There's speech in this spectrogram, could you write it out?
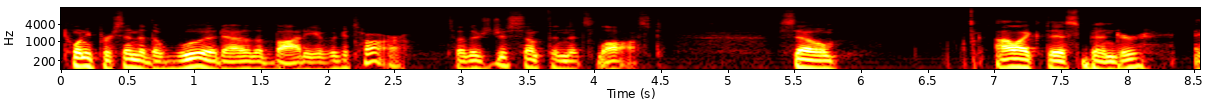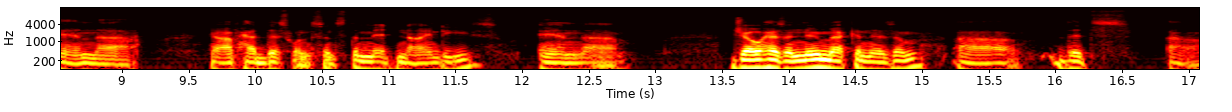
20% of the wood out of the body of a guitar. So there's just something that's lost. So I like this bender, and uh, you know, I've had this one since the mid 90s. And uh, Joe has a new mechanism uh, that's uh,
